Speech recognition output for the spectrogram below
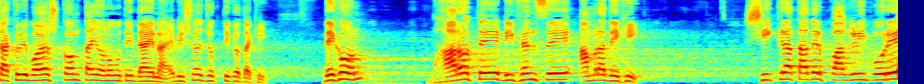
চাকরির বয়স কম, তাই অনুমতি দেয় না। এ বিষয়ে যৌক্তিকতা কি? দেখুন, ভারতে ডিফেন্সে আমরা দেখি, শিখরা তাদের পাগড়ি পরে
